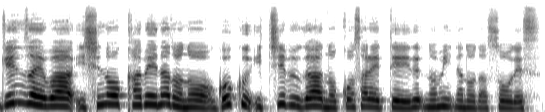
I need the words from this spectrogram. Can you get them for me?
現在は石の壁などのごく一部が残されているのみなのだそうです。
